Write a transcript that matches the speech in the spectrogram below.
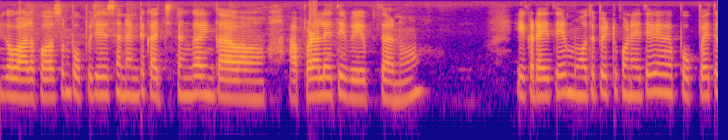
ఇంకా వాళ్ళ కోసం పప్పు చేశానంటే ఖచ్చితంగా ఇంకా అప్పడాలు అయితే వేపుతాను. ఇక్కడైతే మూత పెట్టుకొని అయితే పప్పు అయితే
